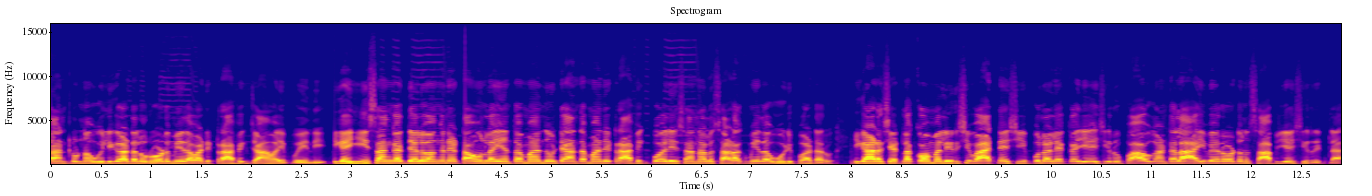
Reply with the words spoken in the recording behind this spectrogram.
దాంట్లో ఉన్న ఉల్లిగడ్డలు రోడ్డు మీద పడి ట్రాఫిక్ జామ్ అయిపోయింది. ఇక ఈ సంగతి తెలియంగానే టౌన్లో ఎంతమంది ఉంటే అంతమంది ట్రాఫిక్ పోలీస్ అన్నలు సడక్ మీద ఊడిపడ్డారు. ఇక ఆడ చెట్ల కొమ్మలు ఇరిచి వాటినే షీపుల లెక్క చేసిరు పావు గంటల హైవే రోడ్డు రోడ్డును సాపు చేసిర్రు ఇట్లా.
